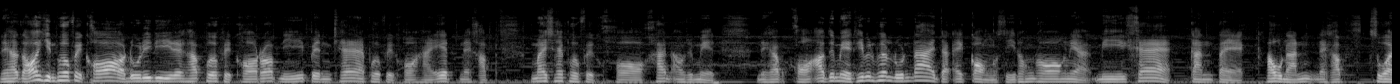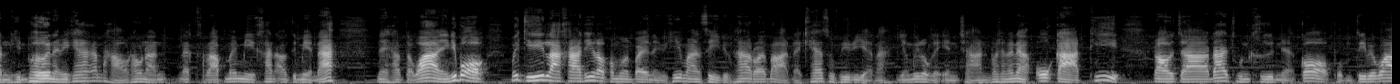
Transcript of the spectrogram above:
นะครับ แต่ว่าหิน perfect core ดูดีๆนะครับ perfect core รอบนี้เป็นแค่ perfect core high end นะครับ ไม่ใช่ perfect core ขั้น ultimate นะครับของ ultimate ที่เพื่อนๆลุ้นได้จากไอ้กล่องสีทองๆเนี่ยมีแค่กันแตกเท่านั้นนะครับส่วนหินเพลิร์เนี่ยมีแค่ขั้นเถาเท่านั้นนะครับไม่มีขั้น ultimate นะนะครับแต่ว่าอย่างที่บอกเมื่อกี้ราคาที่เราคำนวณไปเนี่ยอยู่ที่ประมาณ 4-500 บาทเนี่ยแค่ superior นะยังไม่รวมกับ enchant เพราะฉะนั้นเนี่ยโอกาสที่เราจะได้ทุนคืนเนี่ยก็ผมตีไปว่า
